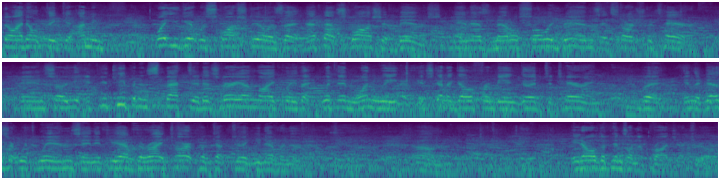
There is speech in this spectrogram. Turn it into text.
Though I don't think it. I mean, what you get with squash steel is that at that squash it bends, and as metal slowly bends, it starts to tear. And so, you, if you keep it inspected, it's very unlikely that within one week it's going to go from being good to tearing. But in the desert with winds, and if you have the right tarp hooked up to it, you never know. Um, it all depends on the project, really.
